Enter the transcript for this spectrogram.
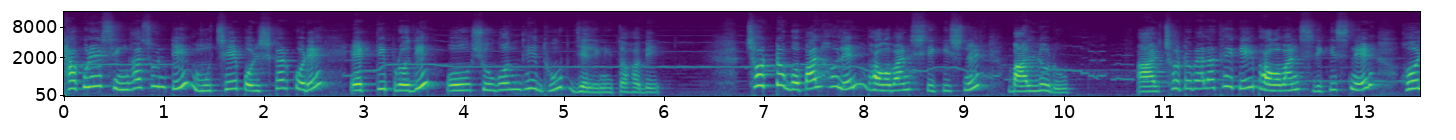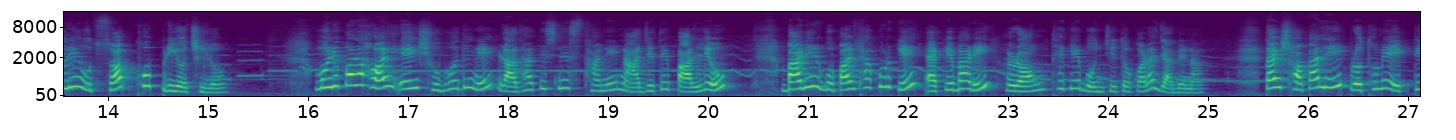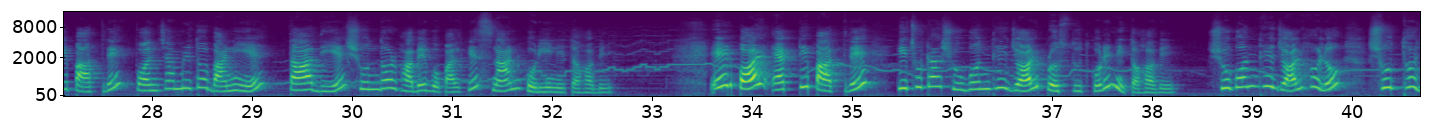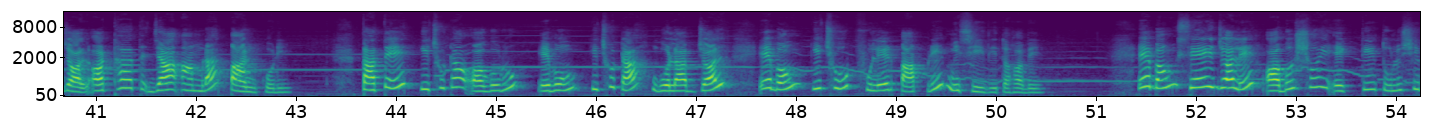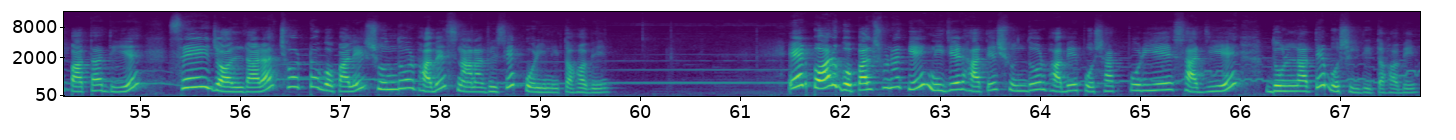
ঠাকুরের সিংহাসনটি মুছে পরিষ্কার করে একটি প্রদীপ ও সুগন্ধি ধূপ জ্বেলে নিতে হবে। ছোট্ট গোপাল হলেন ভগবান শ্রীকৃষ্ণের বাল্যরূপ। আর ছোটবেলা থেকেই ভগবান শ্রীকৃষ্ণের হোলি উৎসব খুব প্রিয় ছিল। মনে করা হয় এই শুভ দিনে রাধাকৃষ্ণের স্থানে না যেতে পারলেও বাড়ির গোপাল ঠাকুরকে একেবারেই রং থেকে বঞ্চিত করা যাবে না। তাই সকালেই প্রথমে একটি পাত্রে পঞ্চামৃত বানিয়ে তা দিয়ে সুন্দরভাবে গোপালকে স্নান করিয়ে নিতে হবে। এরপর একটি পাত্রে কিছুটা সুগন্ধি জল প্রস্তুত করে নিতে হবে। সুগন্ধি জল হল শুদ্ধ জল, অর্থাৎ যা আমরা পান করি। তাতে কিছুটা অগরু এবং কিছুটা গোলাপ জল এবং কিছু ফুলের পাপড়ি মিশিয়ে দিতে হবে। এবং সেই জলে অবশ্যই একটি তুলসী পাতা দিয়ে সেই জল দ্বারা ছোট্ট গোপালের সুন্দরভাবে স্নানাভিষেক করে নিতে হবে। এরপর গোপাল সোনাকে নিজের হাতে সুন্দরভাবে পোশাক পরিয়ে সাজিয়ে দোলনাতে বসিয়ে দিতে হবে।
